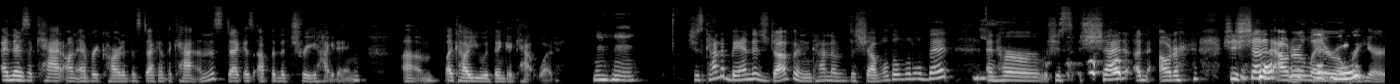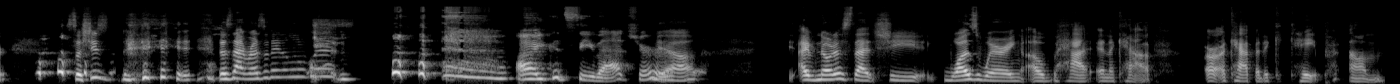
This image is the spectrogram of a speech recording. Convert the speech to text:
And there's a cat on every card of this deck, and the cat in this deck is up in the tree hiding, um, like how you would think a cat would mm-hmm. she's kind of bandaged up and kind of disheveled a little bit and her she's shed an outer she's shed an outer layer over here so she's does that resonate a little bit I could see that. Sure. yeah i've noticed that she was wearing a hat and a cap or a cap and a cape um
